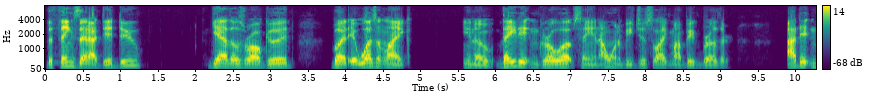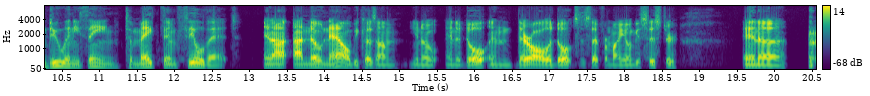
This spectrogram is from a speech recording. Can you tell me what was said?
The things that I did do, yeah, those were all good, but it wasn't like, you know, they didn't grow up saying, I want to be just like my big brother. I didn't do anything to make them feel that. And I, I know now because I'm, you know, an adult and they're all adults except for my youngest sister. And, uh,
